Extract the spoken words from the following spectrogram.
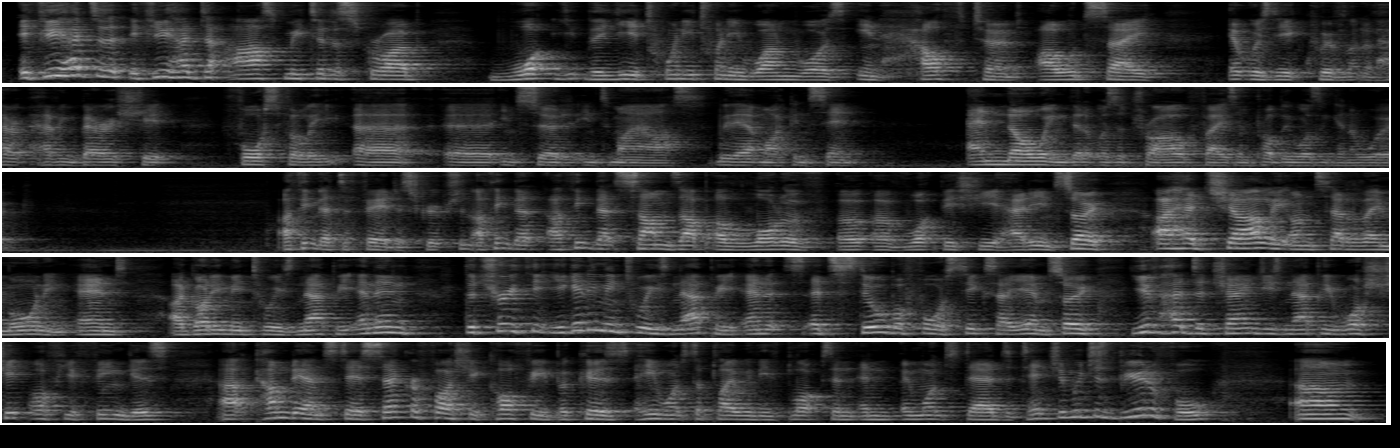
If you had to if you had to ask me to describe what the year 2021 was in health terms, I would say it was the equivalent of having Barry shit forcefully uh, uh, inserted into my ass without my consent and knowing that it was a trial phase and probably wasn't going to work. I think that's a fair description. I think that I think that sums up a lot of, of, of what this year had in. So I had Charlie on Saturday morning and I got him into his nappy and then the truth is you get him into his nappy and it's it's still before 6 a.m. So you've had to change his nappy, wash shit off your fingers, uh, come downstairs, sacrifice your coffee because he wants to play with his blocks and, and, and wants dad's attention, which is beautiful. Um,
